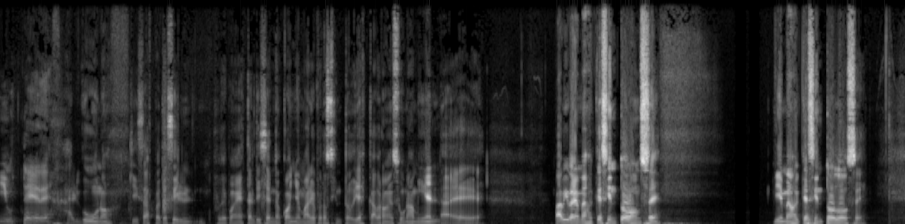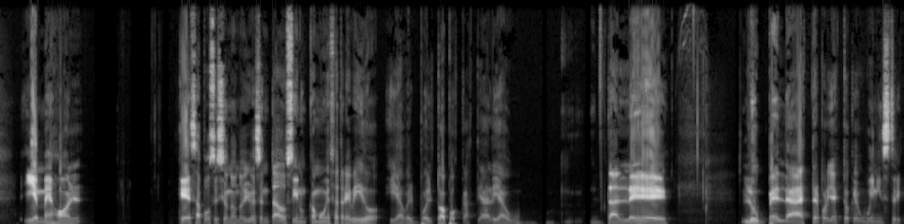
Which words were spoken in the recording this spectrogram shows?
Y ustedes, algunos, quizás pueden decir, pues pueden estar diciendo, coño Mario, pero 110, cabrón, es una mierda. Eh. Papi, pero es mejor que 111. Y es mejor que 112. Y es mejor que esa posición donde yo he sentado si nunca me hubiese atrevido y haber vuelto a podcastear y a darle luz verde a este proyecto que es Winning Street.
